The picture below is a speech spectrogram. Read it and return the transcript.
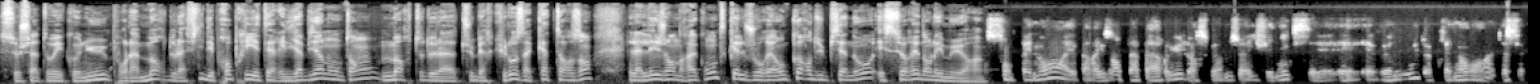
Ce château est connu pour la mort de la fille des propriétaires. Il y a bien longtemps, morte de la tuberculose à 14 ans, la légende raconte qu'elle jouerait encore du piano et serait dans les murs. Son prénom est par exemple apparu lorsque Enjoy Phoenix est, est venu. Le prénom de cette,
